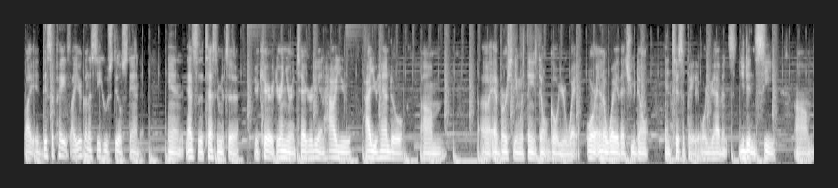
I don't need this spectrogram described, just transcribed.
like it dissipates, like you're gonna see who's still standing, and that's the testament to your character and your integrity and how you how you handle um, uh, adversity when things don't go your way or in a way that you don't anticipate it or you haven't you didn't see um,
